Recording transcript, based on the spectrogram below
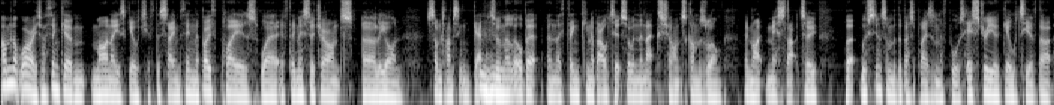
I'm not worried. I think um, Mane is guilty of the same thing. They're both players where if they miss a chance early on, sometimes it can get to Mhm. them a little bit and they're thinking about it. So when the next chance comes along, they might miss that too. But we've seen some of the best players in Liverpool's history are guilty of that.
